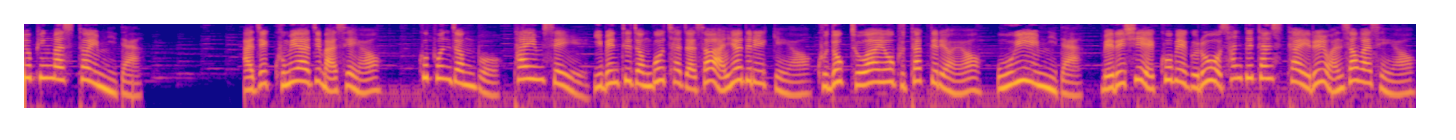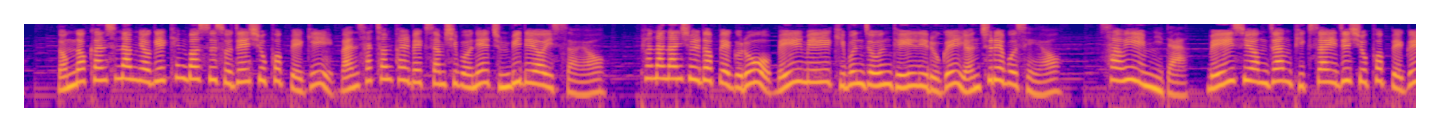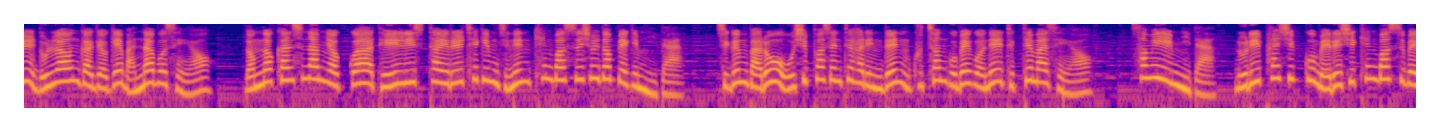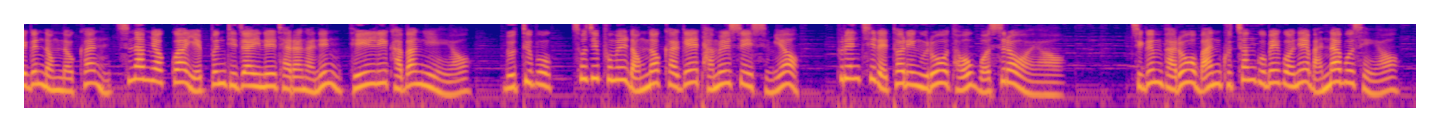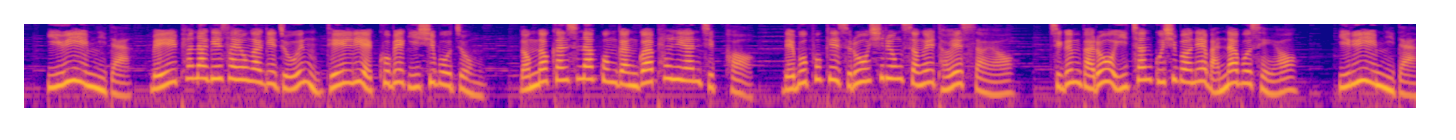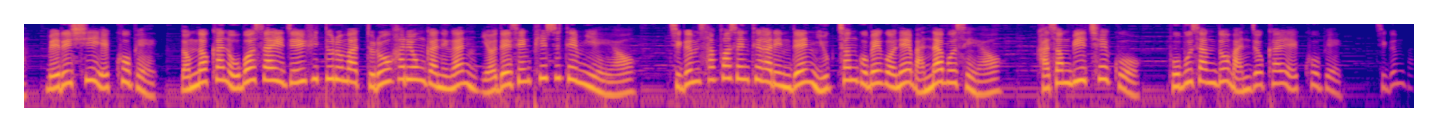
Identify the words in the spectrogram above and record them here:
쇼핑마스터입니다. 아직 구매하지 마세요. 쿠폰 정보, 타임 세일, 이벤트 정보 찾아서 알려드릴게요. 구독, 좋아요 부탁드려요. 5위입니다. 메르시 에코백으로 산뜻한 스타일을 완성하세요. 넉넉한 수납력의 캔버스 소재 쇼퍼백이 14,830원에 준비되어 있어요. 편안한 숄더백으로 매일매일 기분 좋은 데일리룩을 연출해보세요. 4위입니다. 매일 수영장 빅사이즈 쇼퍼백을 놀라운 가격에 만나보세요. 넉넉한 수납력과 데일리 스타일을 책임지는 캔버스 숄더백입니다. 지금 바로 50% 할인된 9,900원에 득템하세요. 3위입니다. 로리 89 메르시 캔버스백은 넉넉한 수납력과 예쁜 디자인을 자랑하는 데일리 가방이에요. 노트북, 소지품을 넉넉하게 담을 수 있으며 프렌치 레터링으로 더욱 멋스러워요. 지금 바로 19,900원에 만나보세요. 2위입니다. 매일 편하게 사용하기 좋은 데일리 에코백 25종. 넉넉한 수납 공간과 편리한 지퍼, 내부 포켓으로 실용성을 더했어요. 지금 바로 2,090원에 만나보세요. 1위입니다. 메르시 에코백. 넉넉한 오버사이즈의 휘뚜루마뚜로 활용 가능한 여대생 필수템이에요. 지금 4% 할인된 6,900원에 만나보세요. 가성비 최고, 보부상도 만족할 에코백. 지금 바-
